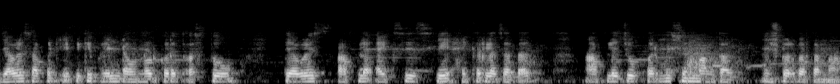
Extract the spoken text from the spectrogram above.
ज्यावेळेस आपण A P K file download करत असतो त्यावेळेस आपला ॲक्सेस हे हॅकरला जातात. आपले जो परमिशन मागतात इन्स्टॉल करताना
